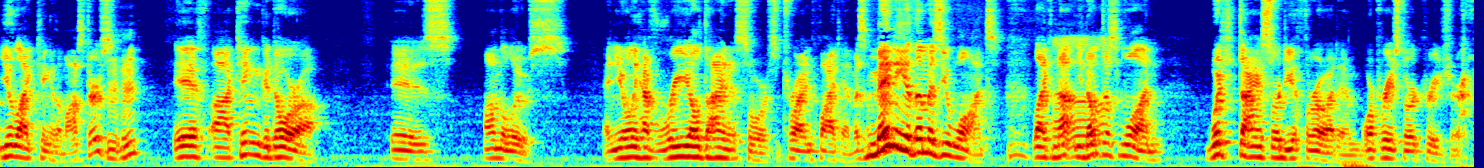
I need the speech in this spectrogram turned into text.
you like King of the Monsters? Mm-hmm. If uh, King Ghidorah is on the loose, and you only have real dinosaurs to try and fight him, as many of them as you want, like not you don't just one. Which dinosaur do you throw at him, or prehistoric creature?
